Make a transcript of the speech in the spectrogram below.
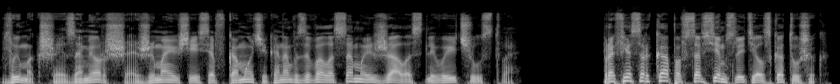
Вымокшая, замерзшая, сжимающаяся в комочек, она вызывала самые жалостливые чувства. «Профессор Капов совсем слетел с катушек.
